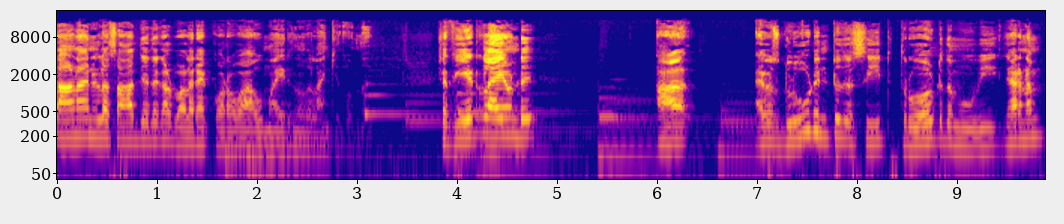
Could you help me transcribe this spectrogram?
കാണാനുള്ള സാധ്യതകൾ വളരെ കുറവാകുമായിരുന്നു എന്നുള്ള എനിക്ക് തോന്നുന്നത്. പക്ഷെ തിയേറ്ററിലായതുകൊണ്ട് ആ I was glued into the seat throughout the movie കാരണം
